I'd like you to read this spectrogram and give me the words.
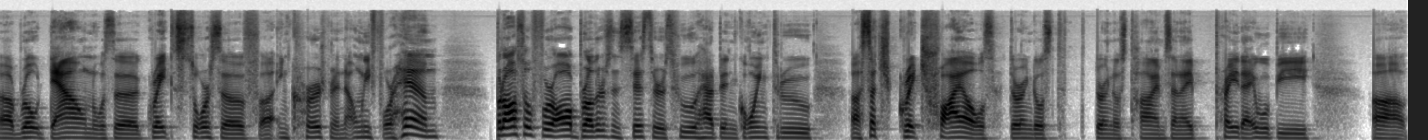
uh, wrote down was a great source of uh, encouragement, not only for him, but also for all brothers and sisters who had been going through uh, such great trials during those during those times. And I pray that it will be uh,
